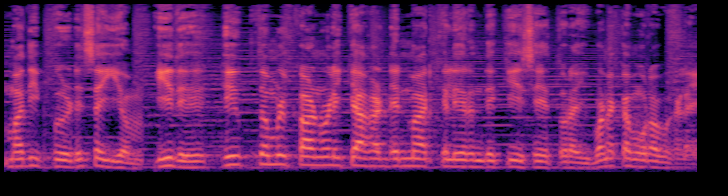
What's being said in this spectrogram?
மதிப்பீடு செய்யும். இது டியூப் தமிழ் காணொலிக்காக டென்மார்க்கில் இருந்து கீசே துறை வணக்கம் உறவுகளை.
